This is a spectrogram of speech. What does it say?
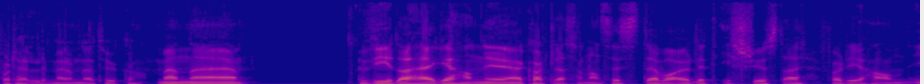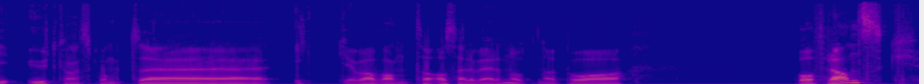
fortelle litt mer om det til uka. Men uh, Vidahege, han nye kartleseren hans sist, det var jo litt issues der. Fordi han i utgangspunktet ikke var vant til å servere notene på på fransk,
